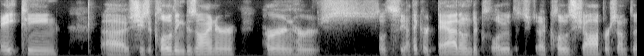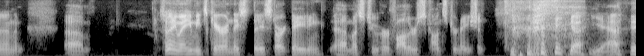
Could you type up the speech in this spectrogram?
18. Uh, she's a clothing designer. Her and her, let's see, I think her dad owned a clothes a clothes shop or something. And um, so anyway, he meets Karen. They they start dating, uh, much to her father's consternation. yeah, yeah.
